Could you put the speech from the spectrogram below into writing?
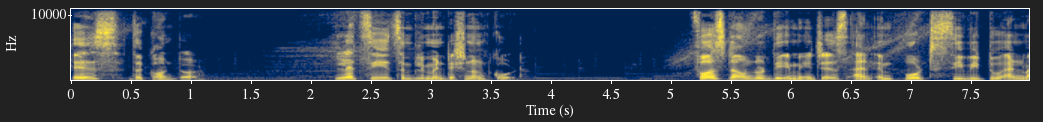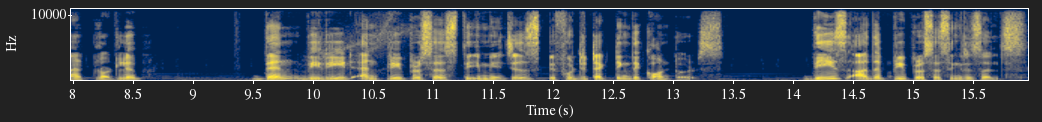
is the contour. Let's see its implementation on code. First download the images and import CV2 and Matplotlib. Then we read and pre-process the images before detecting the contours. These are the pre-processing results,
